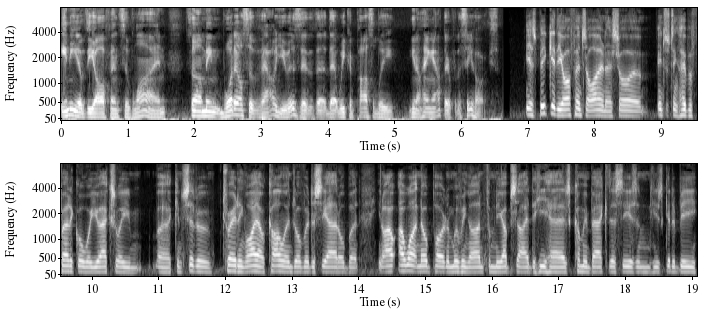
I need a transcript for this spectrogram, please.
any of the offensive line. So, I mean, what else of value is it that, that we could possibly you know hang out there for the Seahawks? Yeah, speaking of the offensive line, I saw an interesting hypothetical where you actually uh, consider trading La'el Collins over to Seattle, but you know I, I, want no part of moving on from the upside that he has coming back this season. He's going to be,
